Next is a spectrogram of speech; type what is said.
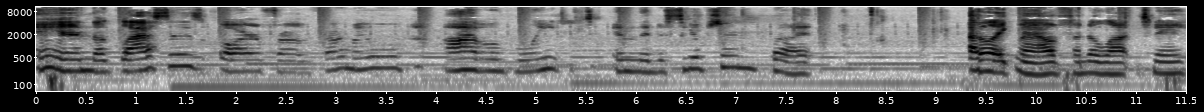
And the glasses are from Thermal. I have a link in the description, but I like my outfit a lot today.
